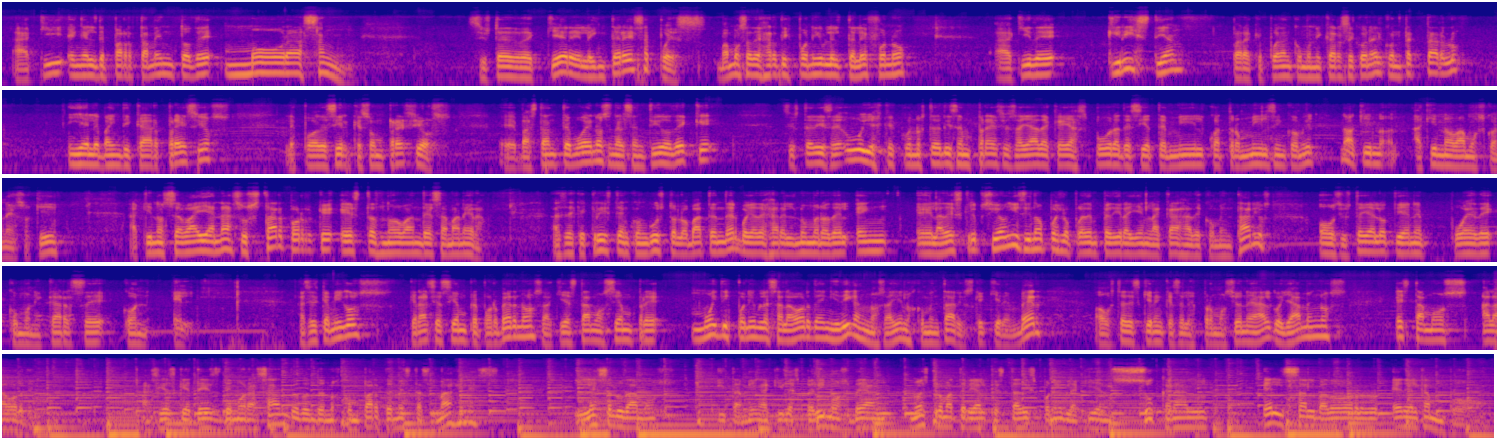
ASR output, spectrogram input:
aquí en el departamento de Morazán. Si usted quiere, le interesa, pues vamos a dejar disponible el teléfono aquí de Cristian para que puedan comunicarse con él, contactarlo y él les va a indicar precios. Les puedo decir que son precios eh, bastante buenos en el sentido de que si usted dice, uy, es que cuando ustedes dicen precios allá de aquellas puras de 7 mil, 4 mil, 5 mil, no, aquí no, aquí no vamos con eso. Aquí, aquí no se vayan a asustar porque estas no van de esa manera. Así que Cristian con gusto lo va a atender. Voy a dejar el número de él en eh, la descripción y si no, pues lo pueden pedir ahí en la caja de comentarios o si usted ya lo tiene, puede comunicarse con él. Así es que amigos, gracias siempre por vernos. Aquí estamos siempre muy disponibles a la orden y díganos ahí en los comentarios qué quieren ver o ustedes quieren que se les promocione algo, llámenos, estamos a la orden. Así es que desde Morazán, donde nos comparten estas imágenes, les saludamos y también aquí les pedimos vean nuestro material que está disponible aquí en su canal El Salvador en el Campo.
